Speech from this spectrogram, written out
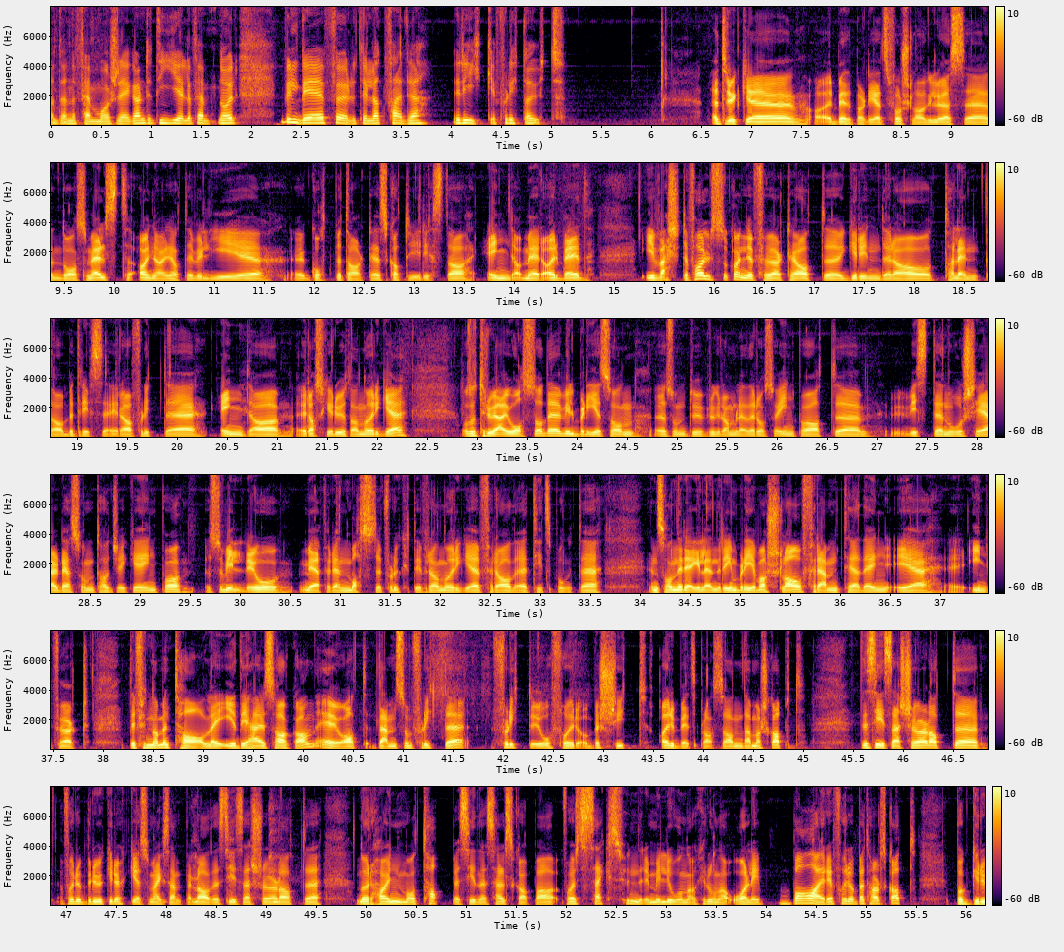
denne femårsregelen til 10 eller 15 år, vil det føre til at færre rike flytter ut? Jeg tror ikke Arbeiderpartiets forslag løser noe som helst, annet enn at det vil gi eh, godt betalte skattejurister enda mer arbeid. I verste fall så kan det føre til at eh, gründere, og talenter og bedriftseiere flytter enda raskere ut av Norge. Og så tror jeg jo også det vil bli sånn, eh, som du programleder også er inne på, at uh, hvis det nå skjer det som Tajik er inne på, så vil det jo medføre en masseflukt fra Norge fra det tidspunktet en sånn regelendring blir varsla og frem til den er eh, innført. Det fundamentale i de her sakene er jo at dem som flytter, flytter jo for å beskytte arbeidsplassene de har skapt. Det sier seg selv at, eh, For å bruke Røkke som eksempel, det sier seg selv at eh, når han må tappe sine selskaper for 600 millioner kroner årlig bare for å betale skatt, pga.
